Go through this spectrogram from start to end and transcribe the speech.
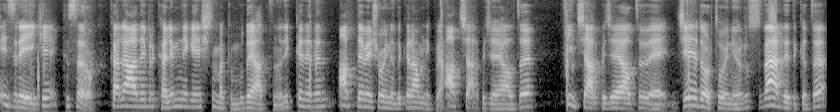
Vezir E2 kısa rok. Kale A1 kalemle geliştim. Bakın bu da attığına dikkat edin. At D5 oynadı Kramnik ve at çarpı C6. Fil çarpı C6 ve C4 oynuyoruz. Ver dedik atı.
